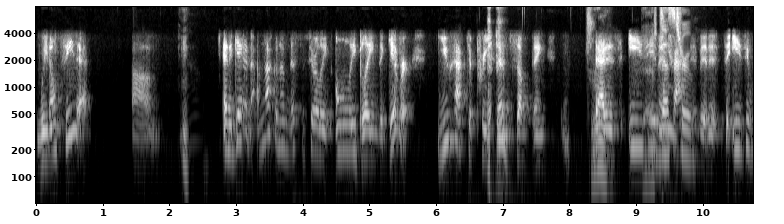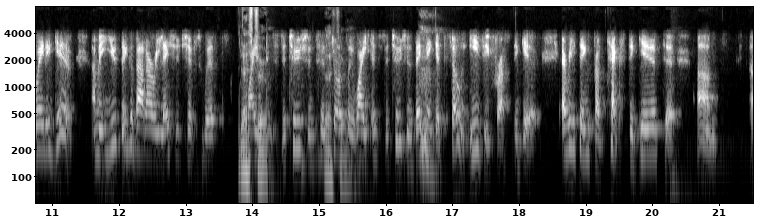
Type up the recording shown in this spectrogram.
we don't see that. Um, and again, I'm not going to necessarily only blame the giver. You have to present something True. that is easy and attractive, true. and it's the easy way to give. I mean, you think about our relationships with That's white true. institutions, true. historically white institutions. They make it so easy for us to give. Everything from text to give to, um, uh,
